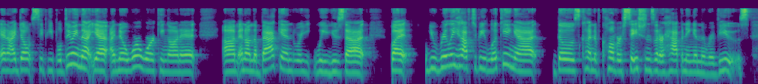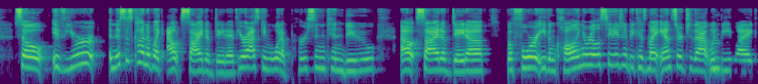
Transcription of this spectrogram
And i don't see people doing that yet. I know we're working on it um, and on the back end we, we use that. But you really have to be looking at those kind of conversations that are happening in the reviews. So if you're and this is kind of like outside of data if you're asking what a person can do outside of data before even calling a real estate agent because my answer to that would mm-hmm. be like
